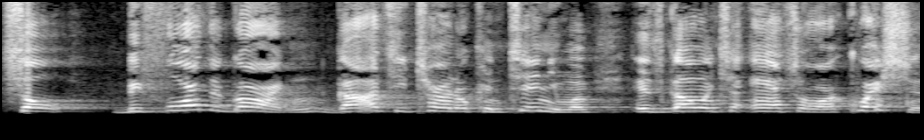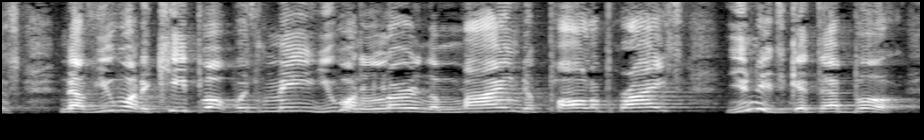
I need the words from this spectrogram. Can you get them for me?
So before the garden, God's eternal continuum is going to answer our questions. Now, if you want to keep up with me, you want to learn the mind of Paula Price, you need to get that book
